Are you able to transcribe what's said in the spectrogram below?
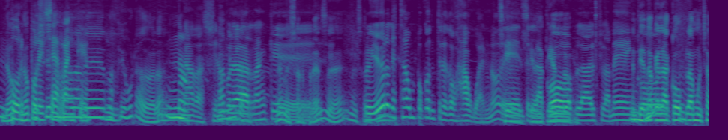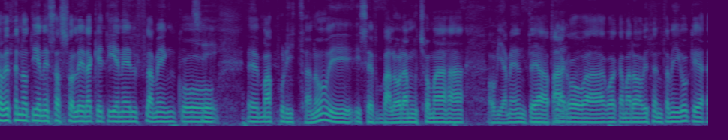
No, por, no por ese pusieron nada arranque. de. Rocío Jurado, ¿verdad? No. Nada, sino Ah, por el arranque. Me sorprende, sí. ¿eh? Me Pero yo sorprende. creo que está un poco entre dos aguas, ¿no? Sí, De- entre sí, la entiendo. copla, el flamenco. Entiendo que la copla muchas veces no tiene esa solera que tiene el flamenco Sí. Eh, más purista, ¿no? Y, y se valora mucho más, a, obviamente, a Paco, a, a Camarón, a Vicente Amigo, que a,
